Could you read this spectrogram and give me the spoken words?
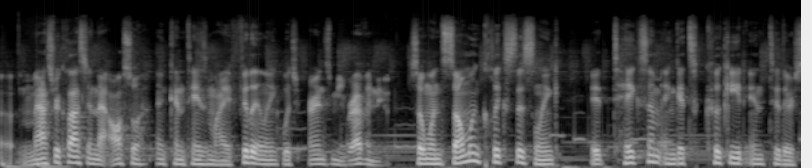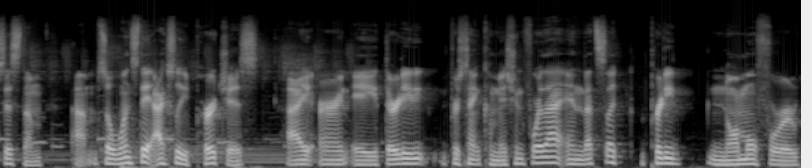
uh, masterclass and that also contains my affiliate link which earns me revenue so when someone clicks this link it takes them and gets cookied into their system um, so once they actually purchase i earn a 30% commission for that and that's like pretty normal for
